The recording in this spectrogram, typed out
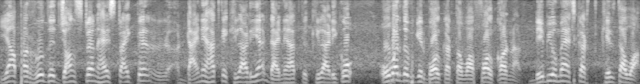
यहाँ पर रुद जॉन्स्टन है स्ट्राइक पे। डाइने हाथ के खिलाड़ी हैं डाइने हाथ के खिलाड़ी को ओवर द विकेट बॉल करता हुआ फॉल कॉर्नर डेब्यू मैच कर, खेलता हुआ।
